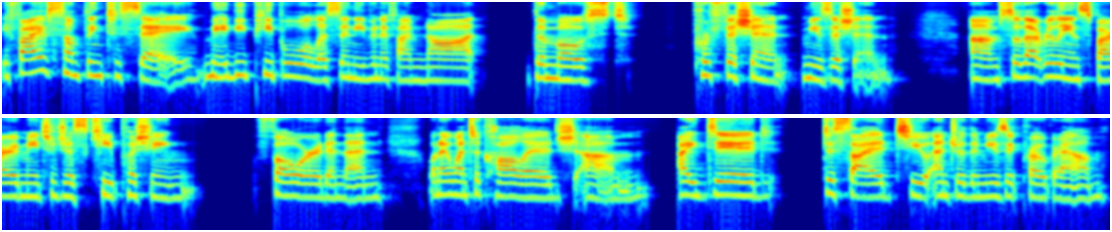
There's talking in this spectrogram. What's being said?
if I have something to say, maybe people will listen, even if I'm not the most proficient musician. Um, so that really inspired me to just keep pushing forward. And then when I went to college, um, I did decide to enter the music program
